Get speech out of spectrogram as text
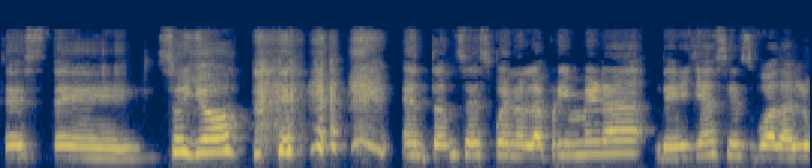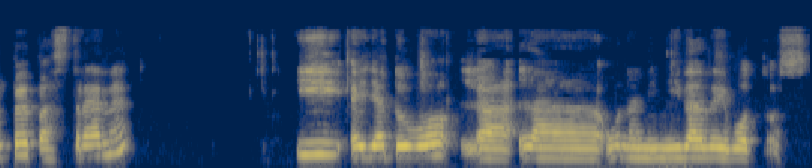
este, soy yo. Entonces, bueno, la primera de ellas es Guadalupe Pastrana y ella tuvo la, unanimidad de votos.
